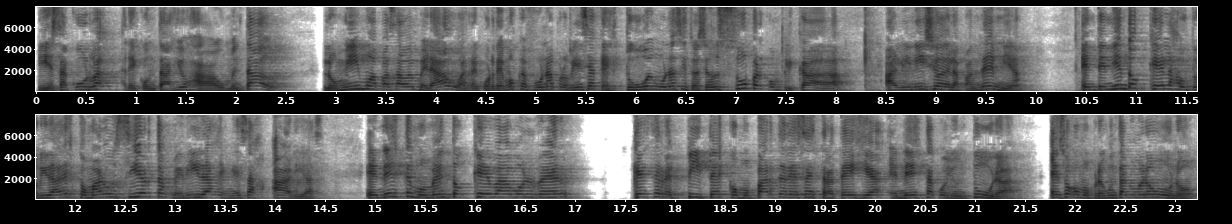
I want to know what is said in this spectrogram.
y esa curva de contagios ha aumentado. Lo mismo ha pasado en Veraguas. Recordemos que fue una provincia que estuvo en una situación súper complicada al inicio de la pandemia. Entendiendo que las autoridades tomaron ciertas medidas en esas áreas, en este momento, ¿qué va a volver? ¿Qué se repite como parte de esa estrategia en esta coyuntura? Eso como pregunta número uno.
